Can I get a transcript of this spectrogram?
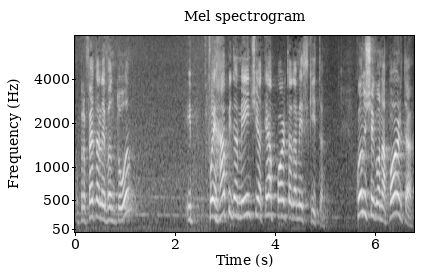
o profeta levantou e foi rapidamente até a porta da mesquita. Quando chegou na porta,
